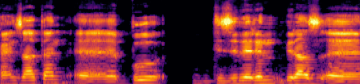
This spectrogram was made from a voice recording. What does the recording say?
Yani zaten e, bu dizilerin biraz e,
